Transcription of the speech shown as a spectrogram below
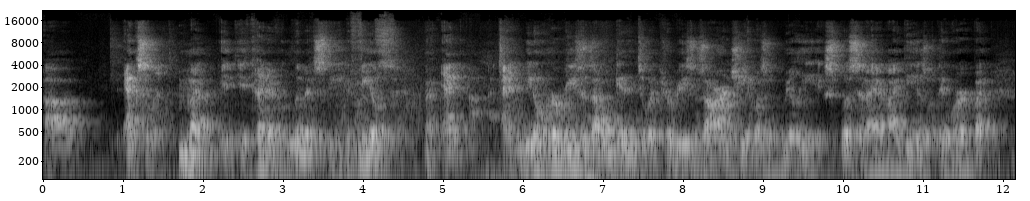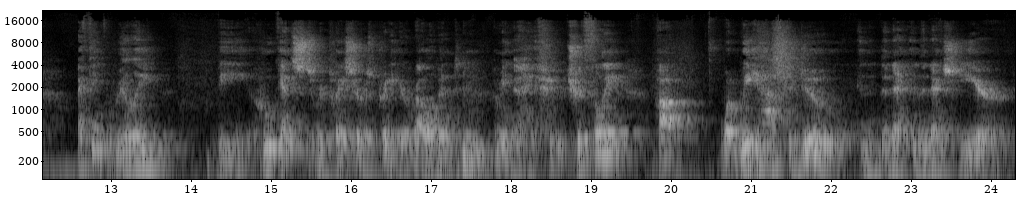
uh, excellent, Mhm. but it, it kind of limits the, the field. And and you know her reasons. I won't get into what her reasons are, and she wasn't really explicit. I have ideas what they were, but I think really the who gets to replace her is pretty irrelevant. Mm-hmm. I mean, truthfully, uh, what we have to do in the ne- in the next year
